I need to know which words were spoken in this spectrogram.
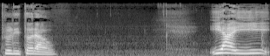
Pro litoral. E aí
